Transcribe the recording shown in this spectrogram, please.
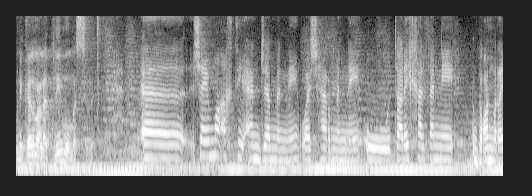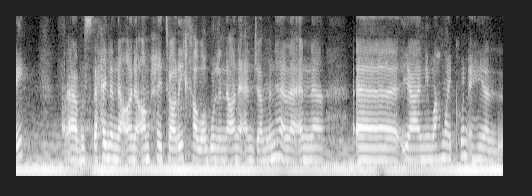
بنتكلم على اتنين ممثلات آه شيماء أختي انجم مني وأشهر مني وتاريخها الفني بعمري. فمستحيل إن أنا أمحي تاريخها وأقول إن أنا انجم منها لأن آه يعني مهما يكون هي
